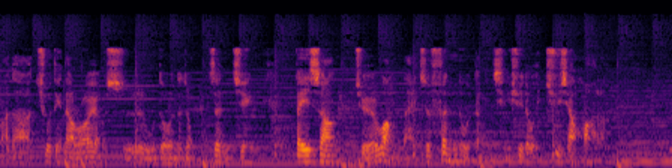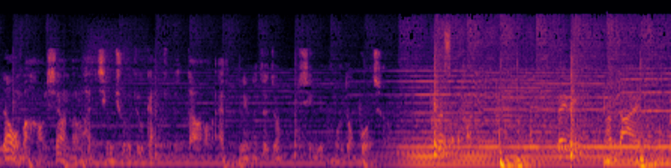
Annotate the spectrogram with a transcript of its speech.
把它初听到 Royal 时日无多那种震惊。悲伤、绝望乃至愤怒等情绪都给具象化了，让我们好像能很清楚的就感觉得到 F 零的这种心理活动过程。Listen, baby, I'm dying.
